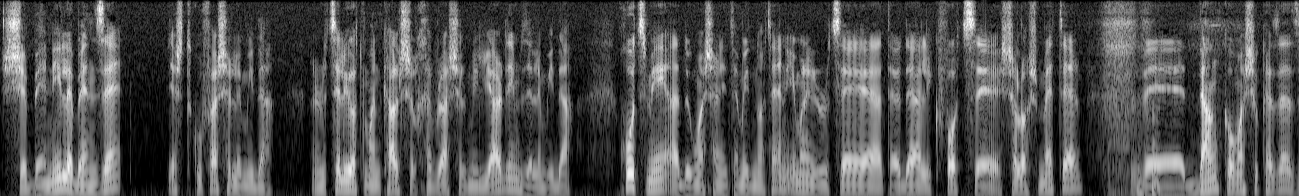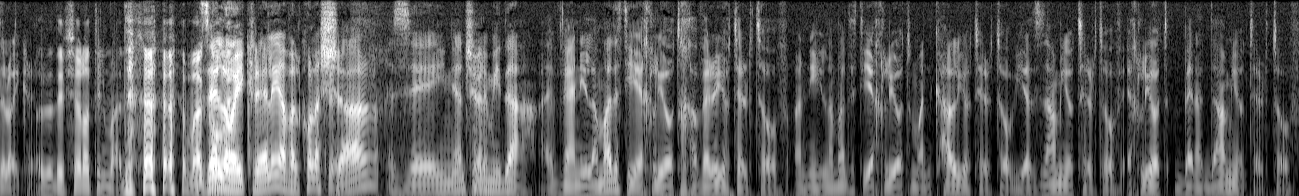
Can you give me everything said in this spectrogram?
שביני לבין זה יש תקופה של למידה. אני רוצה להיות מנכ"ל של חברה של מיליארדים, זה למידה. חוץ מהדוגמה שאני תמיד נותן, אם אני רוצה, אתה יודע, לקפוץ אה, שלוש מטר ודנק או משהו כזה, זה לא יקרה. אז עדיף שלא תלמד. זה? לא יקרה לי, אבל כל השאר זה עניין של כן. למידה. ואני למדתי איך להיות חבר יותר טוב, אני למדתי איך להיות מנכ"ל יותר טוב, יזם יותר טוב, איך להיות בן אדם יותר טוב,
